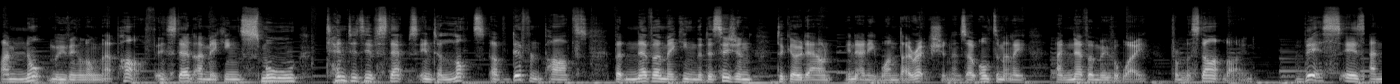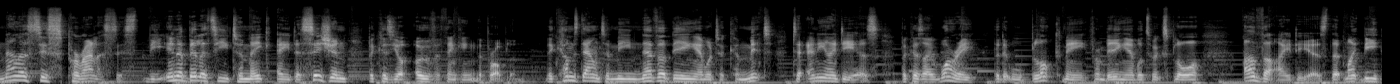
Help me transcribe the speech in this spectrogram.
I'm not moving along that path. Instead, I'm making small, tentative steps into lots of different paths, but never making the decision to go down in any one direction. And so ultimately, I never move away from the start line. This is analysis paralysis, the inability to make a decision because you're overthinking the problem. It comes down to me never being able to commit to any ideas because I worry that it will block me from being able to explore other ideas that might be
